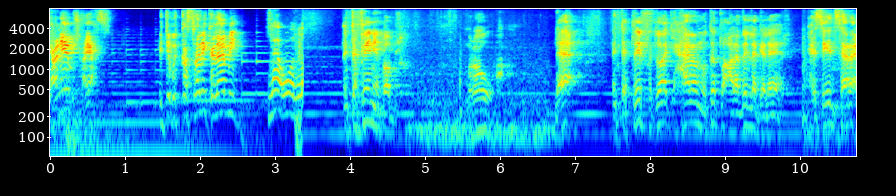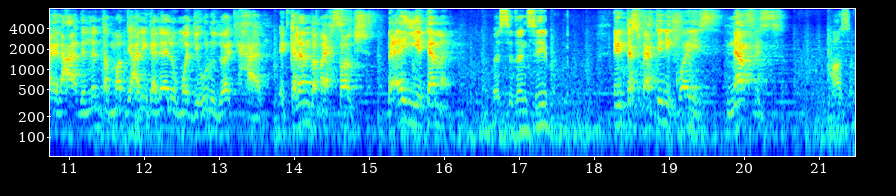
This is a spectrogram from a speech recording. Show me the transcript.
يعني إيه مش هيحصل؟ انت بتكسري كلامي؟ لا والله. انت فين يا بابلو؟ مروح. لا انت تلف دلوقتي حالا وتطلع على فيلا جلال. حسين سرق العقد اللي انت ممضي عليه جلال وموديه له دلوقتي حالا. الكلام ده ما يحصلش بأي تمن. بس ده نسيبك. انت سمعتني كويس. نفذ حصل.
